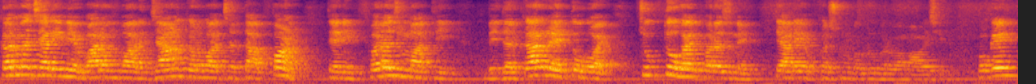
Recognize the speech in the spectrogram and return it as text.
કર્મચારીને વારંવાર જાણ કરવા છતાં પણ તેની ફરજમાંથી બેદરકાર રહેતો હોય, ચૂકતો હોય ફરજને, ત્યારે અપકર્ષનું પગલું ભરવામાં આવે છે. ઓકે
